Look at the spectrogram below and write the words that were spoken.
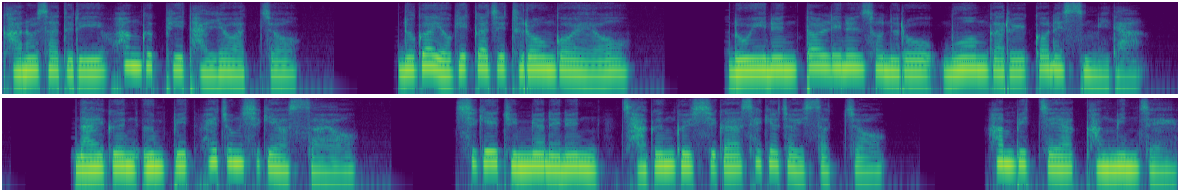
간호사들이 황급히 달려왔죠. 누가 여기까지 들어온 거예요? 노인은 떨리는 손으로 무언가를 꺼냈습니다. 낡은 은빛 회중시계였어요. 시계 뒷면에는 작은 글씨가 새겨져 있었죠. 한빛제약 강민재.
